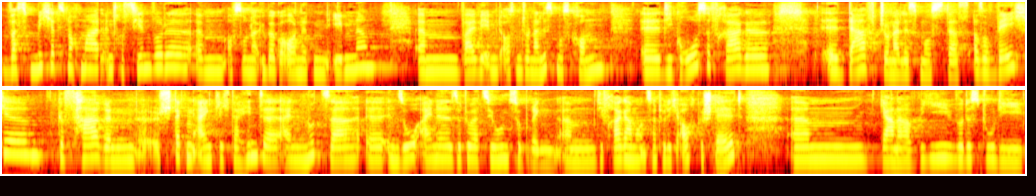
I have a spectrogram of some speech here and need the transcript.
was mich jetzt noch mal interessieren würde ähm, auf so einer übergeordneten Ebene, ähm, weil wir eben aus dem Journalismus kommen, äh, die große Frage, äh, darf Journalismus das? Also welche Gefahren äh, stecken eigentlich dahinter, einen Nutzer äh, in so eine Situation zu bringen? Ähm, die Frage haben wir uns natürlich auch gestellt. Ähm, Jana, wie würdest du die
